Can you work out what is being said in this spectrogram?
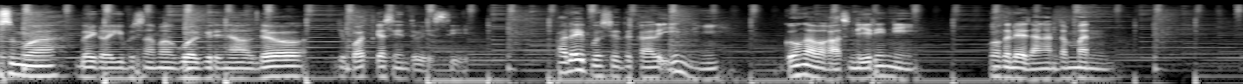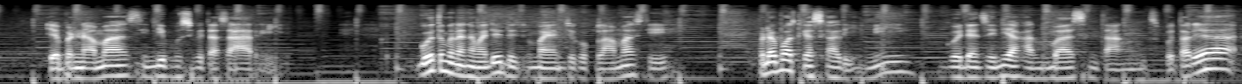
semua, balik lagi bersama gue Grinaldo di podcast Intuisi. Pada episode kali ini, gue gak bakal sendiri nih. Gue kedatangan temen. Ya bernama Cindy Puspitasari. Gue temenan sama dia udah lumayan cukup lama sih. Pada podcast kali ini, gue dan Cindy akan membahas tentang seputar ya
